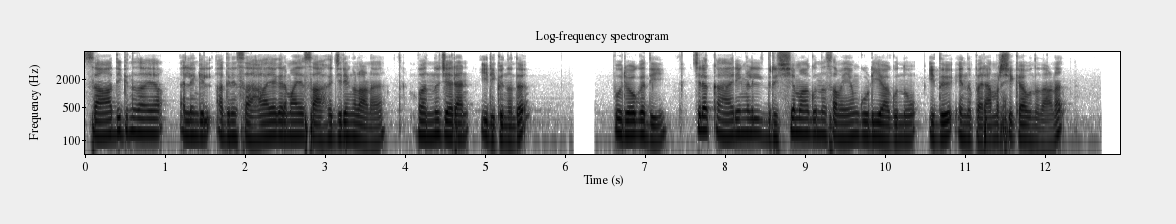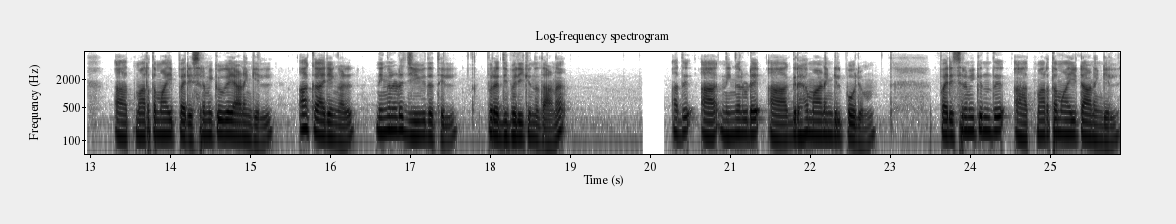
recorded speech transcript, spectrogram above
സാധിക്കുന്നതായ അല്ലെങ്കിൽ അതിന് സഹായകരമായ സാഹചര്യങ്ങളാണ് വന്നുചേരാൻ ഇരിക്കുന്നത്. പുരോഗതി ചില കാര്യങ്ങളിൽ ദൃശ്യമാകുന്ന സമയം കൂടിയാകുന്നു ഇത് എന്ന് പരാമർശിക്കാവുന്നതാണ്. ആത്മാർത്ഥമായി പരിശ്രമിക്കുകയാണെങ്കിൽ ആ കാര്യങ്ങൾ നിങ്ങളുടെ ജീവിതത്തിൽ പ്രതിഫലിക്കുന്നതാണ്. അത് നിങ്ങളുടെ ആഗ്രഹമാണെങ്കിൽ പോലും പരിശ്രമിക്കുന്നത് ആത്മാർത്ഥമായിട്ടാണെങ്കിൽ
